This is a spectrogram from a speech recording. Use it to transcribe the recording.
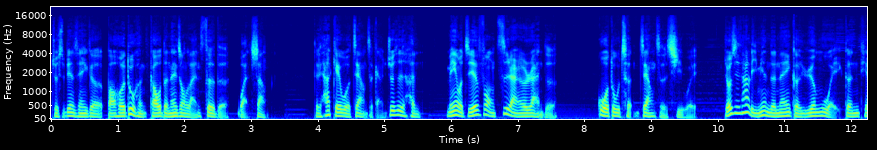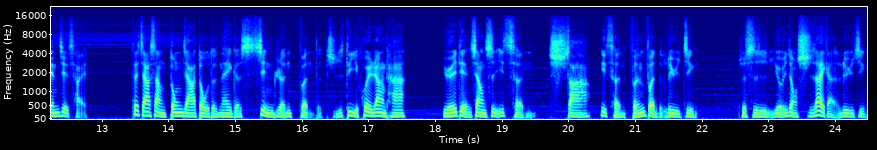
就是变成一个饱和度很高的那种蓝色的晚上，对，它给我这样子感觉，就是很没有接缝，自然而然的过渡成这样子的气味。尤其它里面的那个鸢尾跟天芥菜，再加上东加豆的那个杏仁粉的质地，会让它有一点像是一层纱，一层粉粉的滤镜，就是有一种时代感的滤镜，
